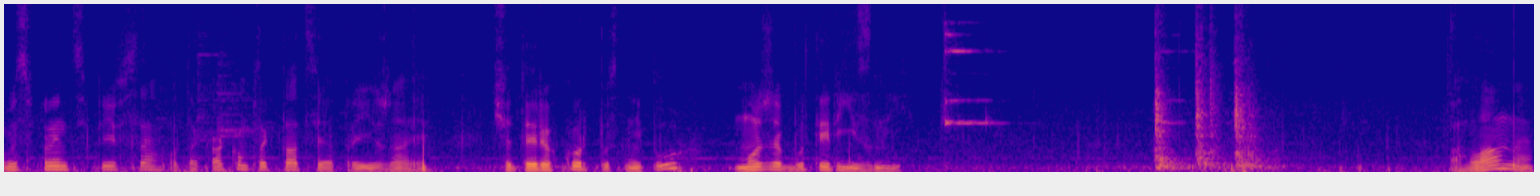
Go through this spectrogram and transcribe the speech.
Ось, в принципі, все. Отака комплектація приїжджає. Чотирьохкорпусний плуг може бути різний. А головне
